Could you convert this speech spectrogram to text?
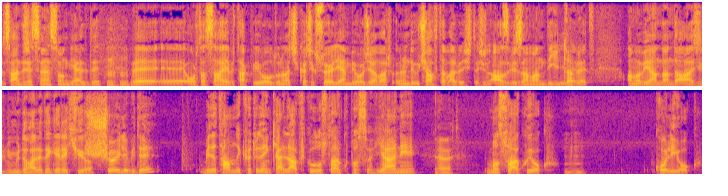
Sadece Svensson geldi ve e, orta sahaya bir takviye olduğunu açık açık söyleyen bir hoca var. Önünde 3 hafta var Beşiktaş'ın. Az bir zaman değil. Tabii. Evet. Ama bir yandan da acil bir müdahale de gerekiyor. Şöyle bir de bir de tam da kötü denk geldi Afrika Uluslar Kupası. Yani Evet. Masuaku yok. Koli yok.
